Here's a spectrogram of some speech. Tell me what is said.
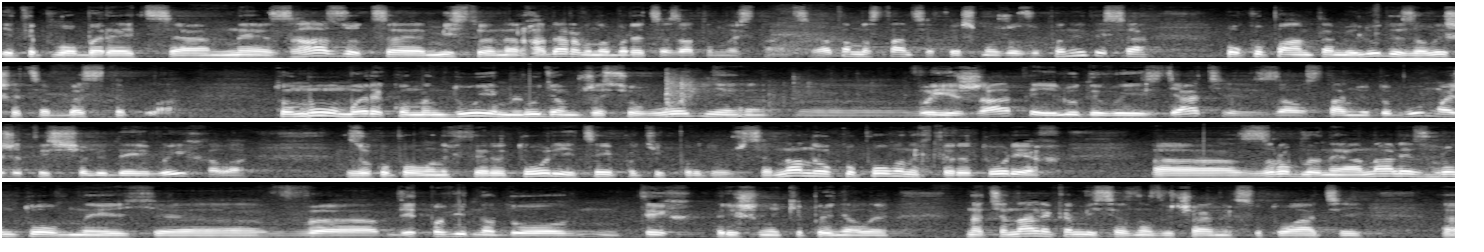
і тепло береться не з газу, це місто Енергодар, воно береться з атомної станції. Атомна станція теж може зупинитися окупантами, люди залишаться без тепла. Тому ми рекомендуємо людям вже сьогодні е, виїжджати, і люди виїздять за останню добу. Майже тисяча людей виїхала з окупованих територій. і Цей потік продовжується. На неокупованих територіях е, зроблений аналіз ґрунтовний е, відповідно до тих рішень, які прийняли Національна комісія з надзвичайних ситуацій. Е,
